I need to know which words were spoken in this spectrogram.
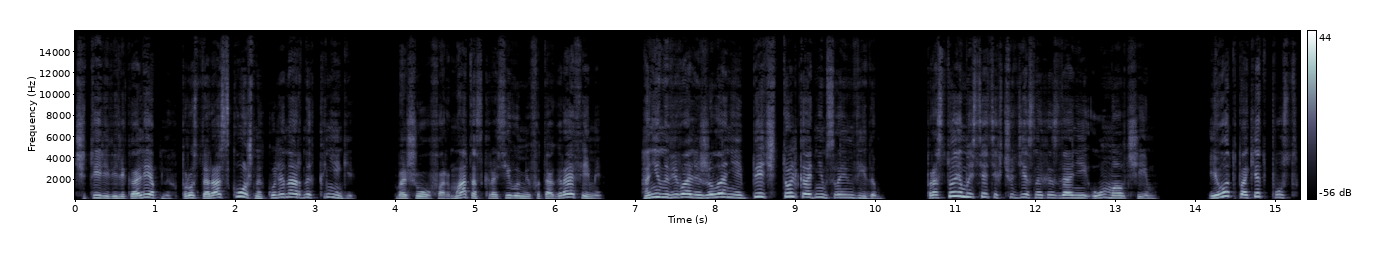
Четыре великолепных, просто роскошных кулинарных книги. Большого формата с красивыми фотографиями они навевали желание печь только одним своим видом. Про стоимость этих чудесных изданий умолчим. И вот пакет пуст,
